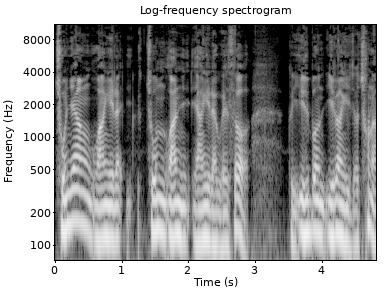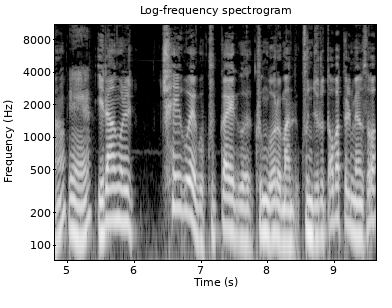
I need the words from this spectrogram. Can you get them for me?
존양 왕이라 존완 양이라고 해서 그 일본 일왕이죠 천황 예. 일왕을 최고의 그 국가의 그 근거로 만 군주로 떠받들면서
